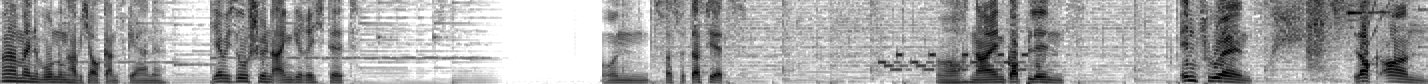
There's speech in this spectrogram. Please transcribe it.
Ah, meine Wohnung habe ich auch ganz gerne. Die habe ich so schön eingerichtet. Und was wird das jetzt? Oh nein, Goblins. Influence. Lock on.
